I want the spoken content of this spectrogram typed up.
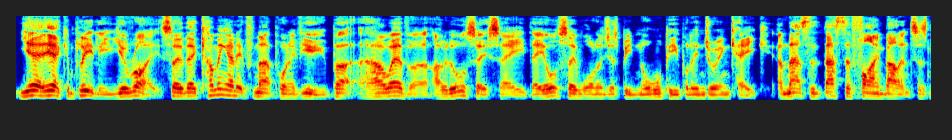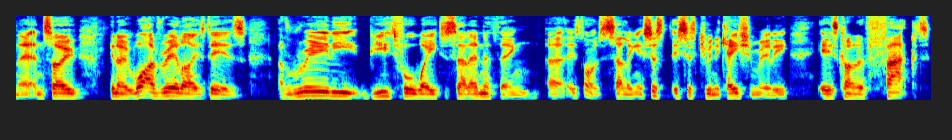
Yeah, yeah, completely. You're right. So they're coming at it from that point of view. But however, I would also say they also want to just be normal people enjoying cake. And that's the that's the fine balance, isn't it? And so, you know, what I've realized is a really beautiful way to sell anything. Uh, it's not selling, it's just it's just communication really, is kind of fact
